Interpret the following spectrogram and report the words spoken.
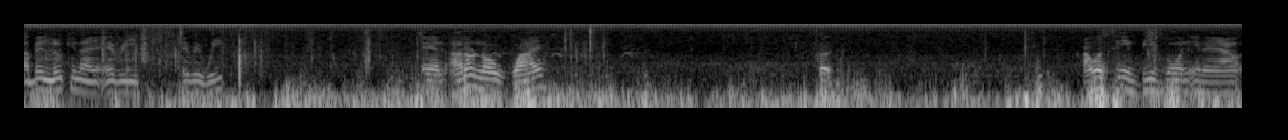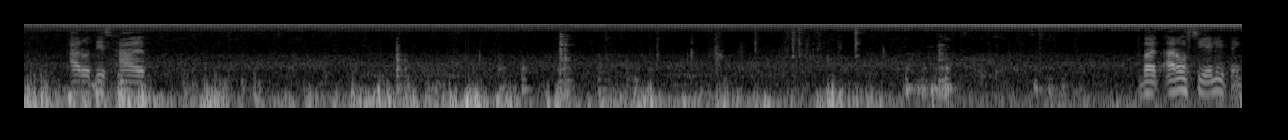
I've been looking at it every every week, and I don't know why, but I was seeing bees going in and out out of this hive. But I don't see anything.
